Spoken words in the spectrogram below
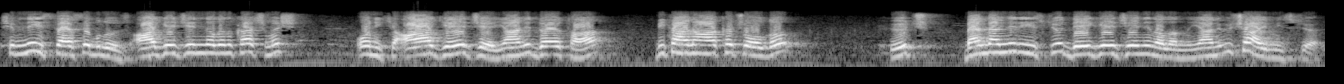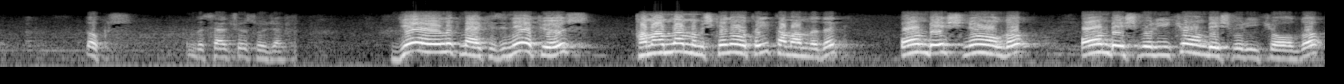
Şimdi ne isterse buluruz. AGC'nin alanı kaçmış? 12. AGC yani 4A. Bir tane A kaç oldu? 3. Benden nereyi istiyor? DGC'nin alanını. Yani 3A'yı mı istiyor? 9. Bunu da Selçuk'a soracak. G ağırlık merkezi ne yapıyoruz? Tamamlanmamış kenar ortayı tamamladık. 15 ne oldu? 15 bölü 2 15 bölü 2 oldu.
